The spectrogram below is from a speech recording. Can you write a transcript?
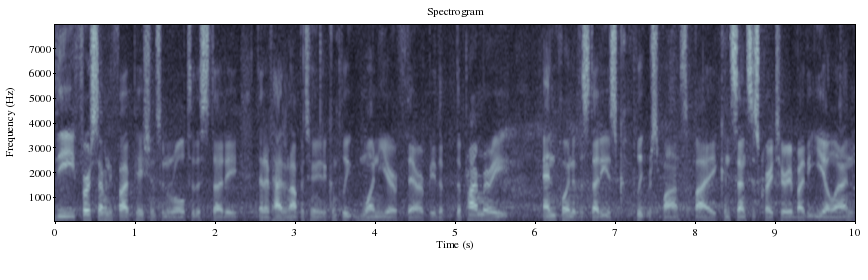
the first 75 patients enrolled to the study that have had an opportunity to complete one year of therapy. The, the primary endpoint of the study is complete response by consensus criteria by the ELN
